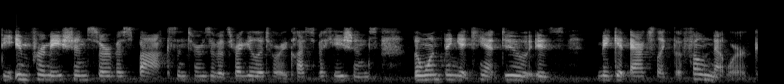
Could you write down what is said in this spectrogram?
the information service box in terms of its regulatory classifications, the one thing it can't do is make it act like the phone network.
